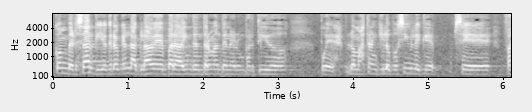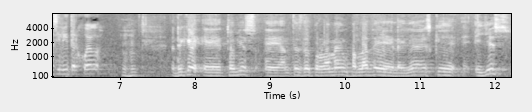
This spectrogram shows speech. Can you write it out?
conversar, que yo creo que es la clave para intentar mantener un partido pues lo más tranquilo posible que se facilite el juego. Enrique, eh, tu havies, eh, antes del programa hem de... La idea és que elles,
